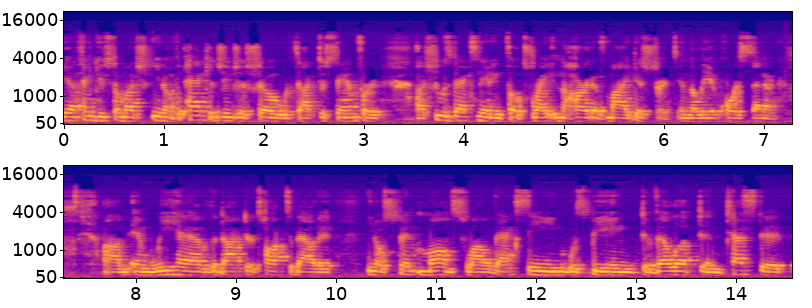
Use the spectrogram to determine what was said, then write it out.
Yeah, thank you so much. You know, the package you just showed with Dr. Stanford, uh, she was vaccinating folks right in the heart of my district in the Liacouras Center. Um, and we have, the doctor talked about it, you know, spent months while vaccine was being developed and tested,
